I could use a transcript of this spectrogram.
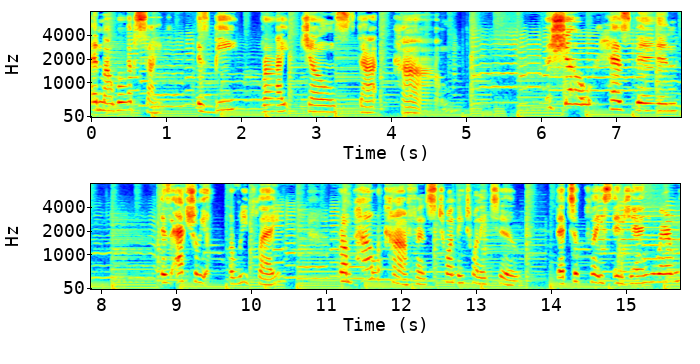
and my website is bwrightjones.com. The show has been is actually a replay from Power Conference 2022 that took place in January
